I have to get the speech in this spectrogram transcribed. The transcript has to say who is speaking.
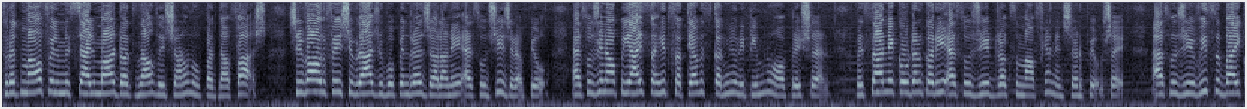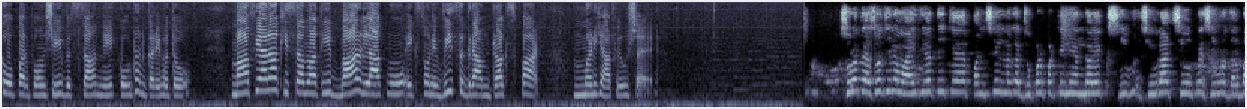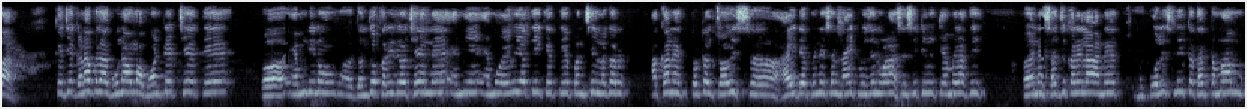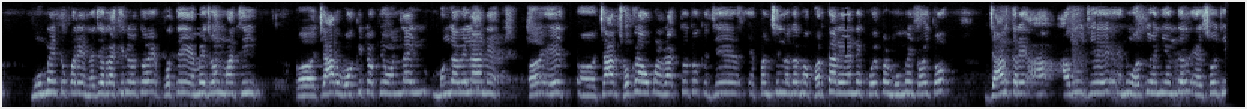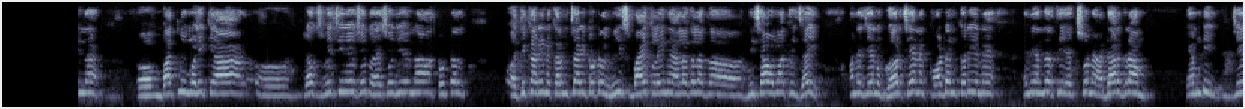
Speaker 1: સુરતમાં ફિલ્મ સ્ટાઇલમાં ડ્રગ્સના વેચાણોનો પર્દાફાશ. શિવા ઉર્ફે શિવરાજ ભૂપેન્દ્ર ઝાલાને એસઓજી ઝડપ્યો. એસઓજીના પીઆઈ સહિત સત્યાવીસ કર્મીઓની ટીમનું ઓપરેશન. વિસ્તારને કોડન કરી એસઓજીએ ડ્રગ્સ માફિયાને ઝડપ્યો છે. એસઓજીએ વીસ બાઇકો ઉપર પહોંચી વિસ્તારને કોડન કર્યો હતો. માફિયાના ખિસ્સામાંથી બાર લાખનું એકસો ગ્રામ ડ્રગ્સ પણ મળી આવ્યું છે.
Speaker 2: સુરત એસઓજીને માહિતી હતી કે પંચશીલનગર ઝુંપડપટ્ટીની અંદર એક શિવ, શિવરાજ સિંહ ઉર્ફે શિવો દરબાર કે જે ઘણા બધા ગુનાઓમાં વોન્ટેડ છે તે એમડીનો ધંધો કરી રહ્યો છે અને એની, એમો એવી હતી કે તે પંચશીલનગર આખાને ટોટલ ચોવીસ હાઈ ડેફિનેશન નાઇટ વિઝનવાળા સીસીટીવી કેમેરાથી એને સજ્જ કરેલા અને પોલીસની તથા તમામ મુવમેન્ટ ઉપર એ નજર રાખી રહ્યો હતો. એ પોતે એમેઝોનમાંથી ચાર વોકી ટોકી ઓનલાઈન મંગાવેલા અને એ ચાર છોકરાઓ પણ રાખતો હતો કે જે એ પંચશીલનગરમાં ફરતા રહે અને કોઈ પણ મુવમેન્ટ હોય તો જાણ કરે. આવું જે એનું હતું એની અંદર એસઓજીના બાતમી મળી કે આ ડ્રગ્સ વેચી રહ્યો છે તો એસઓજીના ટોટલ અધિકારી અને કર્મચારી ટોટલ વીસ બાઇક લઈને અલગ અલગ દિશાઓમાંથી જઈ અને જેનું ઘર છે એને કોર્ડન કરી અને એની અંદરથી એકસો ને અઢાર ગ્રામ એમડી જે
